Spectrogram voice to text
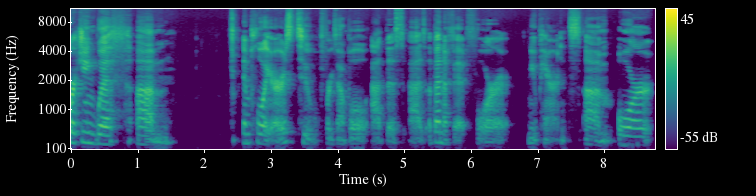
working with um, employers to for example add this as a benefit for new parents um, or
